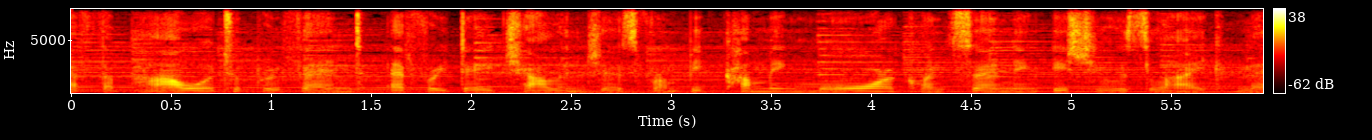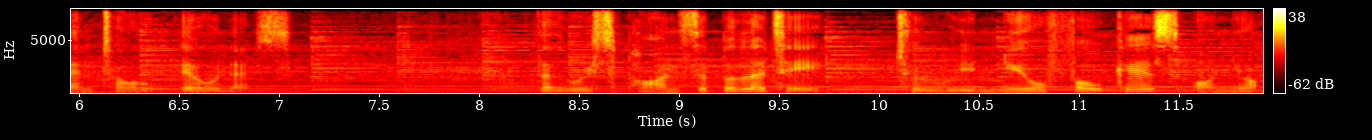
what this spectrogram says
have the power to prevent everyday challenges from becoming more concerning issues like mental illness. The responsibility to renew focus on your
